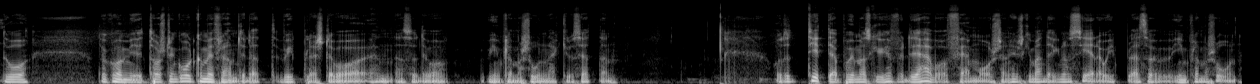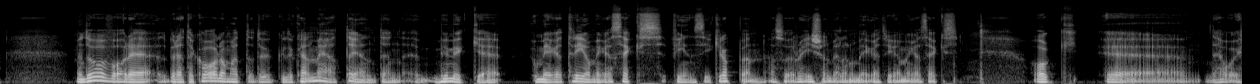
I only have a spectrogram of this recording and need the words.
Då, då kom ju, Torsten Gård kom ju fram till att whiplash det var, en, alltså det var inflammation i nackrossetten. Och då tittade jag på hur man skulle för det här var fem år sedan, hur ska man diagnosera alltså inflammation? Men då var det, berättade Karl om att du, du kan mäta egentligen eh, hur mycket omega-3 och omega-6 finns i kroppen. Alltså ration mellan omega-3 och omega-6. Och eh, det här var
